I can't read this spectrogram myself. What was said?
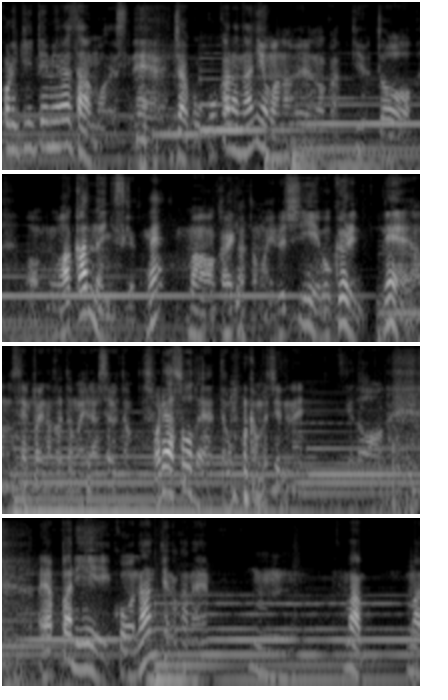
これ聞いて皆さんもですね、じゃあここから何を学べるのかっていうと、わかんないんですけどね。まあ若い方もいるし、僕よりね、あの先輩の方もいらっしゃると思う。そりゃそうだよって思うかもしれないんですけど、やっぱり、こう、なんていうのかね、うん、まあ、まあ、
